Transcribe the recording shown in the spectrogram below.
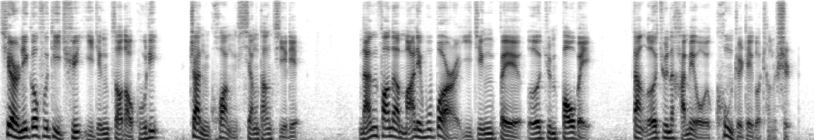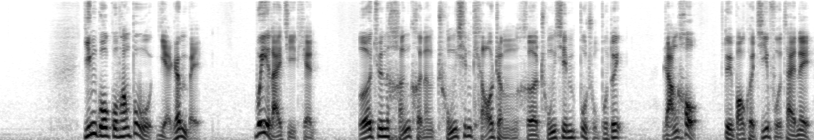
切尔尼戈夫地区已经遭到孤立，战况相当激烈。南方的马里乌波尔已经被俄军包围，但俄军还没有控制这座城市。英国国防部也认为，未来几天，俄军很可能重新调整和重新部署部队，然后对包括基辅在内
